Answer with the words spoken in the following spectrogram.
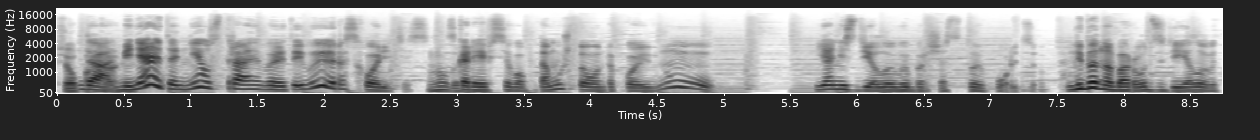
все, Да, пока. меня это не устраивает, и вы расходитесь, Ну да. скорее всего, потому что он такой, ну, я не сделаю выбор сейчас в твою пользу. Либо наоборот сделают.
